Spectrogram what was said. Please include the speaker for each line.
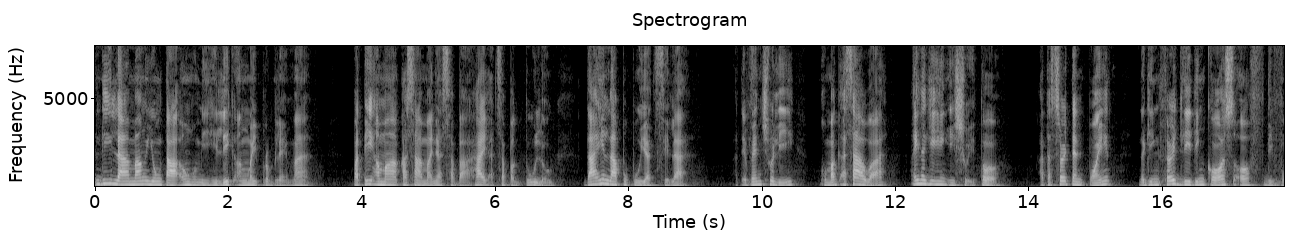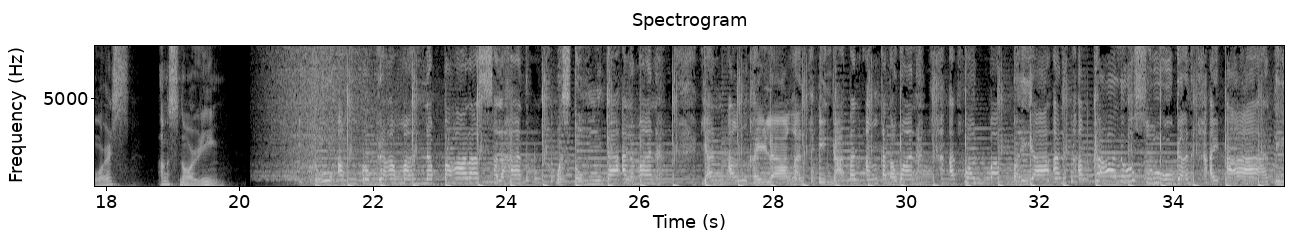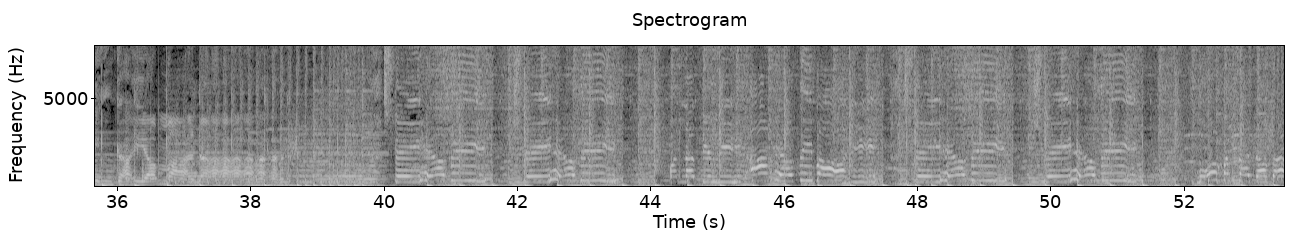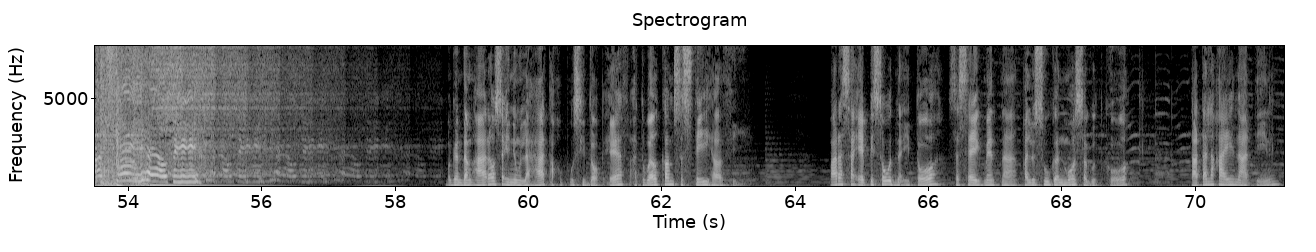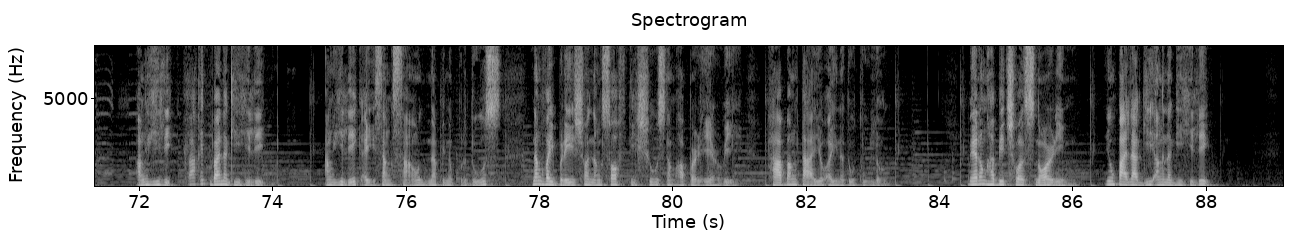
Speaker 1: Hindi lamang yung taong humihilik ang may problema, pati ang mga kasama niya sa bahay at sa pagtulog dahil napupuyat sila. At eventually, kung mag-asawa, ay nagiging issue ito. At a certain point, naging third leading cause of divorce ang snoring.
Speaker 2: Ito ang programa na para sa lahat Wastong kaalaman Yan ang kailangan Ingatan ang katawan At huwag pabayaan Ang kalusugan Ay ating kayamanan
Speaker 1: Magandang araw sa inyong lahat. Ako po si Doc F at welcome sa Stay Healthy. Para sa episode na ito, sa segment na Kalusugan Mo, Sagot Ko, tatalakayin natin ang hilik. Bakit ba naghihilik? Ang hilik ay isang sound na pinoproduce ng vibration ng soft tissues ng upper airway habang tayo ay natutulog. Merong habitual snoring, yung palagi ang naghihilik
